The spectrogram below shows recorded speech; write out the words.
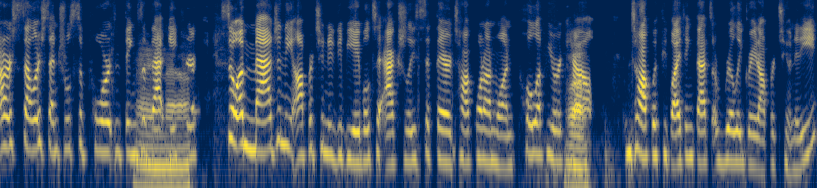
our seller central support and things I of that know. nature. So imagine the opportunity to be able to actually sit there, talk one on one, pull up your account. Wow. And talk with people. I think that's a really great opportunity.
